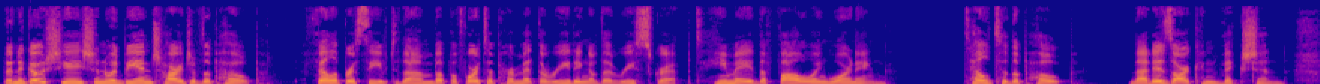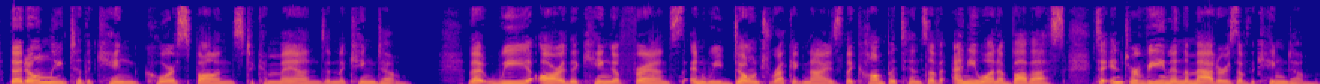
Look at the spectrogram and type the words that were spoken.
The negotiation would be in charge of the Pope, Philip received them, but before to permit the reading of the rescript, he made the following warning. Tell to the Pope, that is our conviction, that only to the king corresponds to command in the kingdom, that we are the king of France and we don't recognize the competence of anyone above us to intervene in the matters of the kingdom,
